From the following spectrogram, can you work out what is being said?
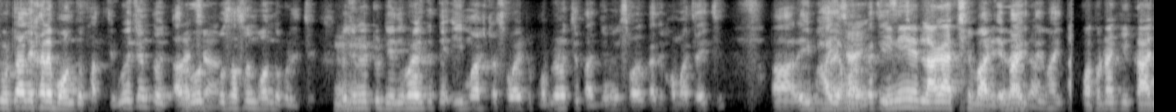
টোটাল এখানে বন্ধ থাকছে বুঝেছেন তো? আর রোড আচ্ছা। প্রশাসন বন্ধ করে দিচ্ছে। ওই জন্য একটু ডেলিভারি দিতে এই মাসটা সবাই একটু প্রবলেম হচ্ছে তার জন্য আমি সবার কাছে ক্ষমা চাইছি। আর এই ভাই আচ্ছা, আমার কাছে ইনি লাগাচ্ছে বাড়িতে বাড়িতে ভাই। কতটা কি কাজ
